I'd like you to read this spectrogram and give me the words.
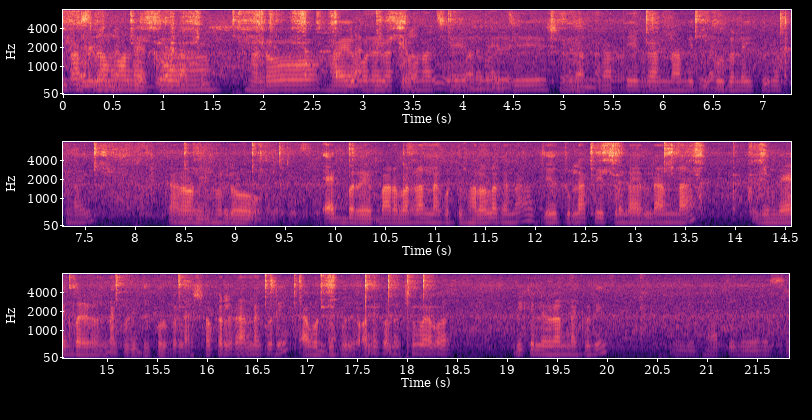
আসসালামু আলাইকুম। হ্যালো ভাই বোনেরা কেমন আছেন? যে রাতের রান্না আমি দুপুরবেলায় করে ফেলাই কারণ হলো একবারে বারবার রান্না করতে ভালো লাগে না। যেহেতু লাকড়ি চুলার রান্না এই জন্য একবারে রান্না করি দুপুরবেলা সকালে রান্না করি আবার দুপুরে। অনেক অনেক সময় আবার বিকেলেও রান্না করি। ভাত হয়ে গেছে।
